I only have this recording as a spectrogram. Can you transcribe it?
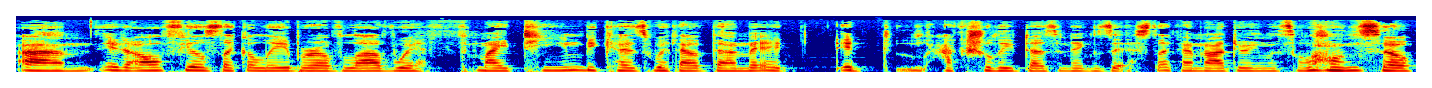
um, it all feels like a labor of love with my team. Because without them, it it actually doesn't exist. Like I'm not doing this alone, so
